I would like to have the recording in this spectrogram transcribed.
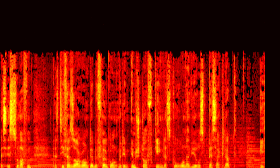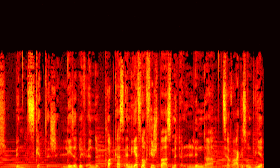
Es ist zu hoffen, dass die Versorgung der Bevölkerung mit dem Impfstoff gegen das Coronavirus besser klappt. Ich bin skeptisch. Leserbriefende, Podcastende. Jetzt noch viel Spaß mit Linda Zerwakis und wir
